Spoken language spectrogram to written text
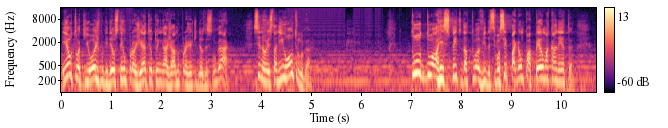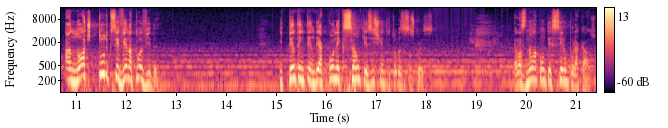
Eu estou aqui hoje porque Deus tem um projeto e eu estou engajado no projeto de Deus nesse lugar. Senão eu estaria em outro lugar. Tudo a respeito da tua vida. Se você pagar um papel e uma caneta, anote tudo que você vê na tua vida. E tenta entender a conexão que existe entre todas essas coisas. Elas não aconteceram por acaso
